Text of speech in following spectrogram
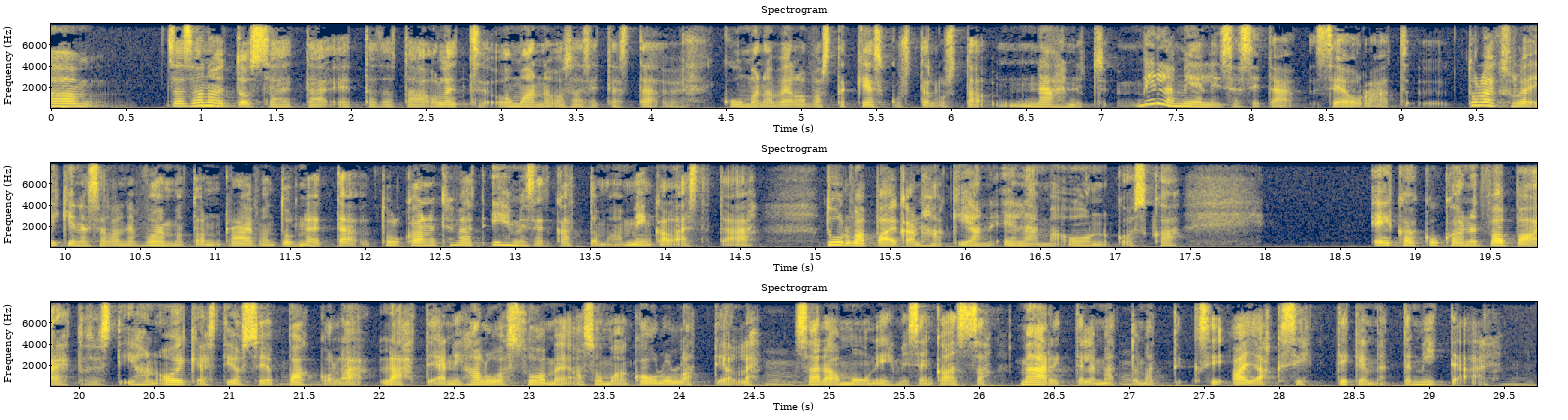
um, Sä sanoit tuossa, että, että tota, olet oman osasi tästä kuumana velvasta keskustelusta nähnyt. Millä mielin sä sitä seuraat? Tuleeko sulle ikinä sellainen voimaton raivon tunne, että tulkaa nyt hyvät ihmiset katsomaan, minkälaista tämä turvapaikanhakijan elämä on, koska eikä kukaan nyt vapaaehtoisesti ihan oikeasti, jos ei ole pakko lähteä, niin halua Suomeen asumaan koululattialle mm. sadan muun ihmisen kanssa määrittelemättömäksi ajaksi tekemättä mitään. Mm.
